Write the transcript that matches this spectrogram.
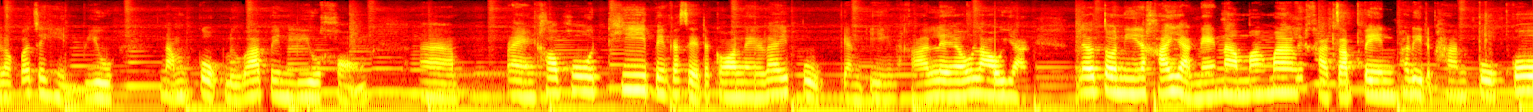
เราก็จะเห็นวิวน้ำกกหรือว่าเป็นวิวของอแปลงข้าวโพดที่เป็นเกษตรกรในไร่ปลูกกันเองนะคะ แล้วเราอยากแล้วตอนนี้นะคะอยากแนะนำมากๆเลยค่ะ จะเป็นผลิตภัณฑ์โกโก้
